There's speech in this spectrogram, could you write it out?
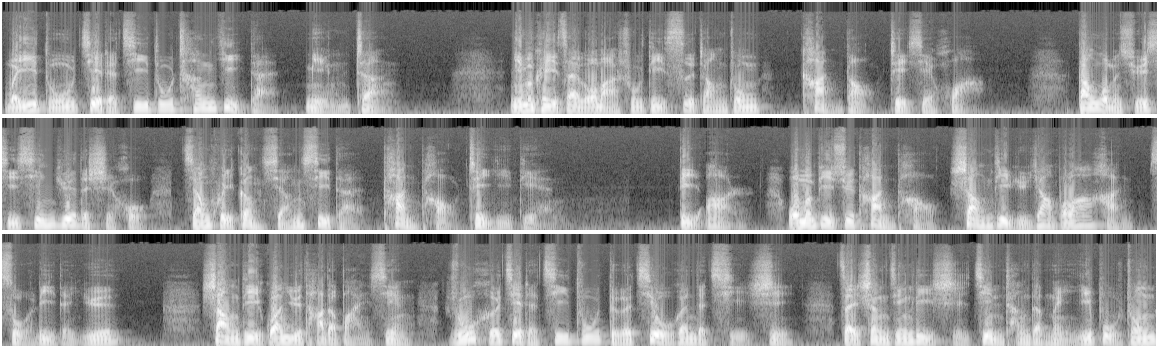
唯独借着基督称义的明证。你们可以在罗马书第四章中看到这些话。当我们学习新约的时候，将会更详细的探讨这一点。第二，我们必须探讨上帝与亚伯拉罕所立的约。上帝关于他的百姓如何借着基督得救恩的启示，在圣经历史进程的每一步中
